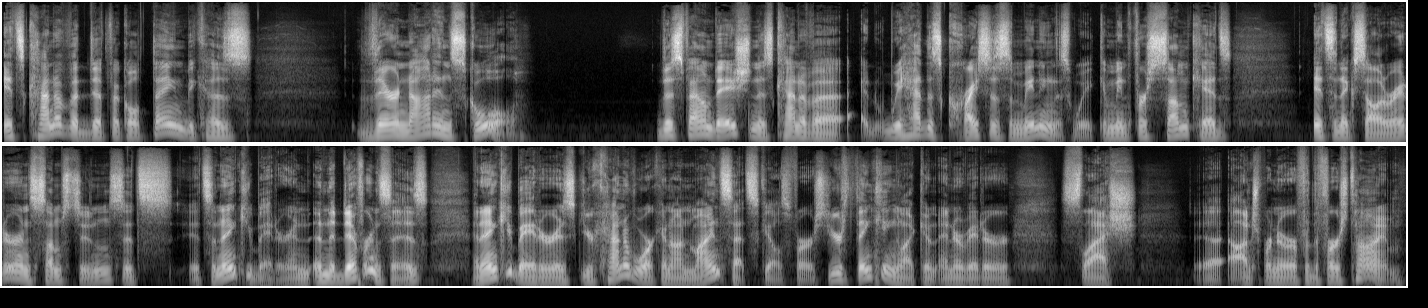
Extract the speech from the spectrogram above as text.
it's kind of a difficult thing because they're not in school. This foundation is kind of a, we had this crisis of meaning this week. I mean, for some kids, it's an accelerator and some students it's it's an incubator and, and the difference is an incubator is you're kind of working on mindset skills first you're thinking like an innovator slash uh, entrepreneur for the first time.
